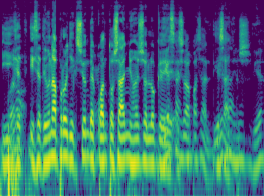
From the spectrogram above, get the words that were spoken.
Y, Bueno, se, y se tiene una proyección de cuántos años eso es lo que 10 eso va a pasar. 10 años. 10.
